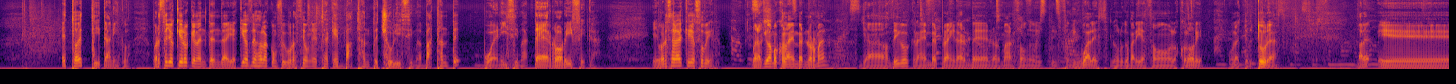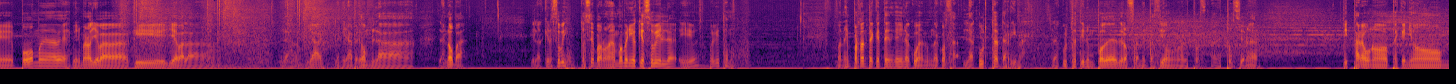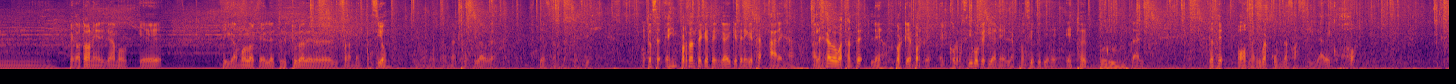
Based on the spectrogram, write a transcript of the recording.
Esto es titánico. Por eso yo quiero que la entendáis. Aquí os dejo la configuración esta que es bastante chulísima, bastante buenísima, terrorífica. Y por eso la he querido subir. Bueno, aquí vamos con la Ember normal. Ya os digo que la Ember Prime y la Ember normal son, son iguales. Lo único que varía son los colores o la estructura. ¿Vale? Eh, pues a ver. Mi hermano lleva aquí, lleva la... La, la, la perdón, la, la Nova y la quiere subir. Entonces, bueno, nos hemos venido aquí a subirla y pues aquí estamos. Bueno, es importante que tengáis una, cosa, la curta de arriba. La curta tiene un poder de la fragmentación al, explosionar. Dispara unos pequeños mm, pegotones, digamos, que digamos lo que es la estructura de fragmentación. Entonces es importante que tengáis que tenéis que estar alejado, alejado bastante lejos. ¿Por qué? Porque el corrosivo que tiene, la explosión que tiene, esto es brutal. Entonces os derriba con una facilidad de cojón.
